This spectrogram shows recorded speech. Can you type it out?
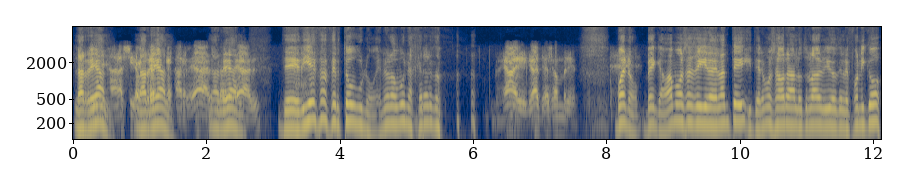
La Real. Ah, sí, la Real. la Real, La la Real. Real. De 10 acertó uno. Enhorabuena, Gerardo. Ay, gracias, hombre. Bueno, venga, vamos a seguir adelante y tenemos ahora al otro lado del hilo telefónico,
